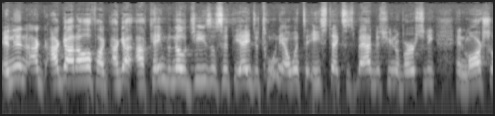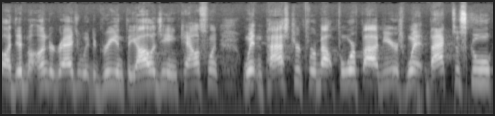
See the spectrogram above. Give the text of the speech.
And then I, I got off. I, I, got, I came to know Jesus at the age of 20. I went to East Texas Baptist University in Marshall. I did my undergraduate degree in theology and counseling. Went and pastored for about four or five years. Went back to school.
